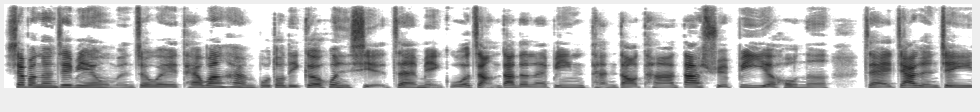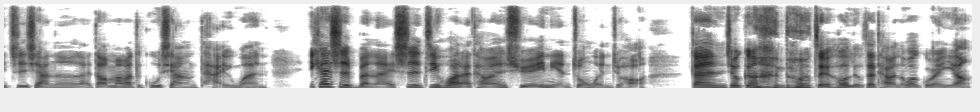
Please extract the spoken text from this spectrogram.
下半段这边，我们这位台湾和波多黎各混血，在美国长大的来宾谈到，他大学毕业后呢，在家人建议之下呢，来到妈妈的故乡台湾。一开始本来是计划来台湾学一年中文就好，但就跟很多最后留在台湾的外国人一样，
